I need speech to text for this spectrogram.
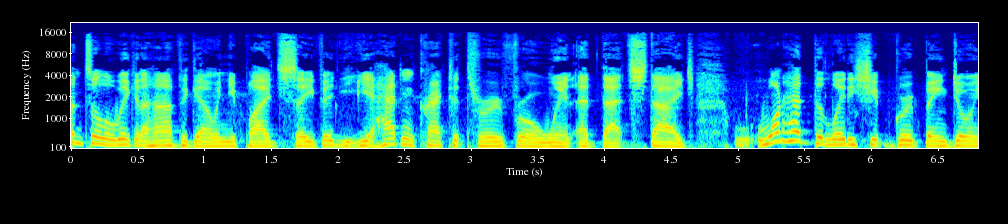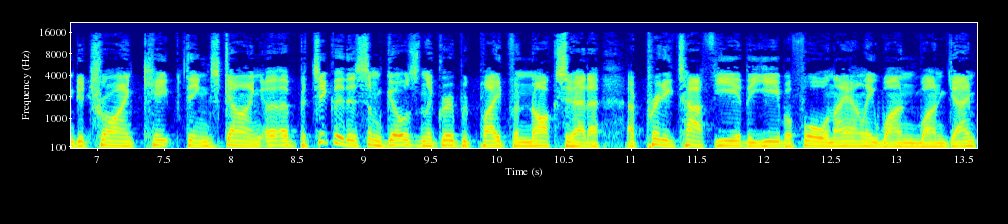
until a week and a half ago when you played Seaford, you hadn't cracked it through for a win at that stage. What had the leadership group been doing to try and keep things going? Uh, particularly, there's some girls in the group who played for Knox who had a, a pretty tough year the year before when they only won one game.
